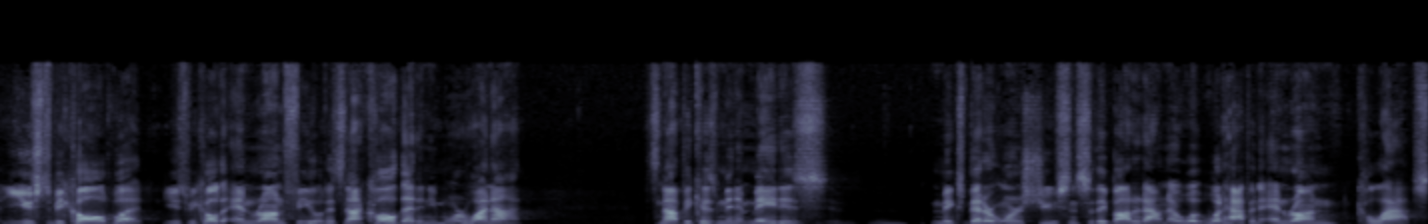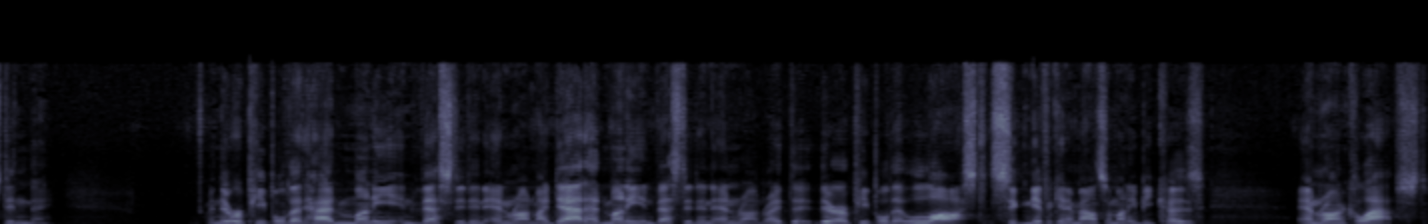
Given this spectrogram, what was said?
It used to be called what? It used to be called Enron Field. It's not called that anymore. Why not? It's not because Minute Maid is, makes better orange juice and so they bought it out. No, what, what happened? Enron collapsed, didn't they? And there were people that had money invested in Enron. My dad had money invested in Enron, right? There are people that lost significant amounts of money because Enron collapsed.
